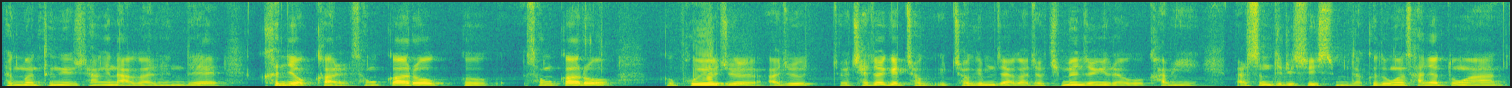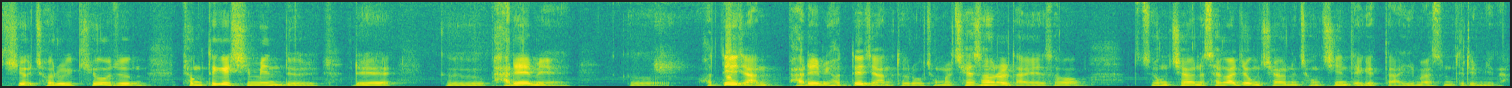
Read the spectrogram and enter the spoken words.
백만 특례를 향해 나가는데 큰 역할, 성과로 그 성과로 그 보여줄 아주 저 최적의 적, 적임자가 저 김현정이라고 감히 말씀드릴 수 있습니다. 그동안 4년 동안 키워, 저를 키워준 평택의 시민들의 그 바램에 그 헛되지 않, 바램이 헛되지 않도록 정말 최선을 다해서 정치하는 생활 정치하는 정치인 되겠다 이 말씀 드립니다.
